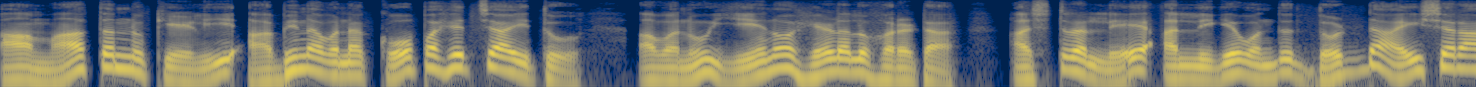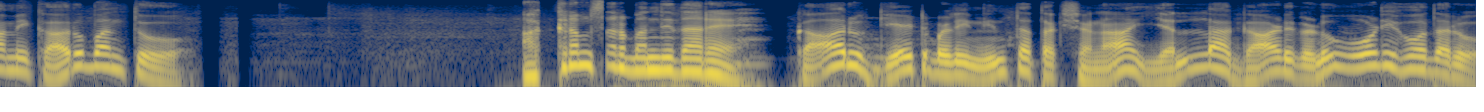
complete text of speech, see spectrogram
ಆ ಮಾತನ್ನು ಕೇಳಿ ಅಭಿನವನ ಕೋಪ ಹೆಚ್ಚಾಯಿತು. ಅವನು ಏನೋ ಹೇಳಲು ಹೊರಟ. ಅಷ್ಟರಲ್ಲೇ ಅಲ್ಲಿಗೆ ಒಂದು ದೊಡ್ಡ ಐಷಾರಾಮಿ ಕಾರು ಬಂತು. ಅಕ್ರಮ್ ಸರ್ ಬಂದಿದ್ದಾರೆ. ಕಾರು ಗೇಟ್ ಬಳಿ ನಿಂತ ತಕ್ಷಣ ಎಲ್ಲ ಗಾರ್ಡ್ಗಳು ಓಡಿ ಹೋದರು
